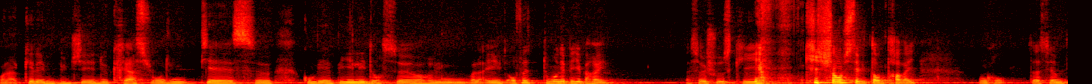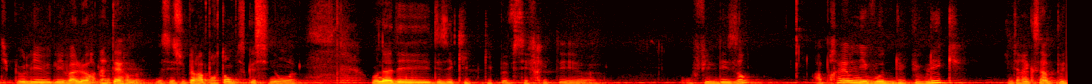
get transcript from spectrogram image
voilà, quel est le budget de création d'une pièce, combien est payé les danseurs. Voilà. Et en fait, tout le monde est payé pareil. La seule chose qui, change, c'est le temps de travail. En gros, ça, c'est un petit peu les valeurs internes. Mais c'est super important parce que sinon, on a des, équipes qui peuvent s'effriter euh, au fil des ans. Après, au niveau du public, je dirais que c'est un peu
